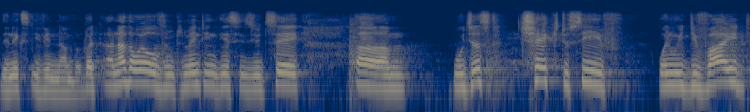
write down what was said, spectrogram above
the next even number. But another way of implementing this is you'd say, um, we just check to see if when we divide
